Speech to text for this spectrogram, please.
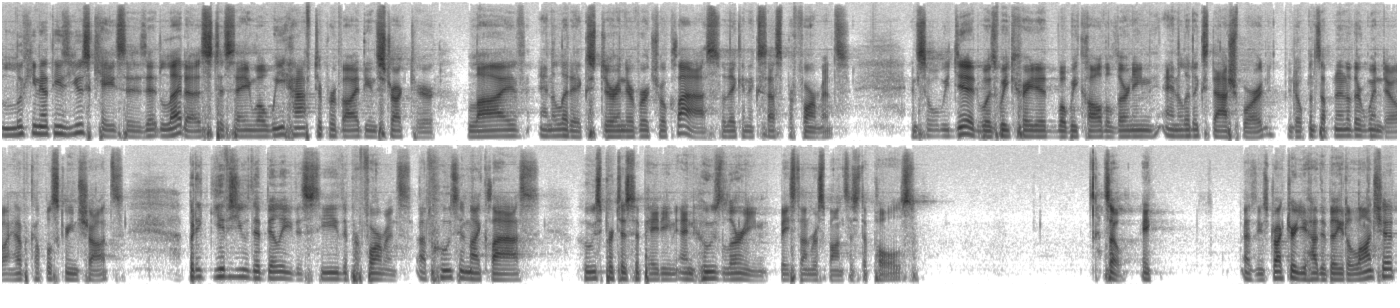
looking at these use cases, it led us to saying, well, we have to provide the instructor live analytics during their virtual class so they can assess performance. And so what we did was we created what we call the Learning Analytics Dashboard. It opens up in another window. I have a couple screenshots. But it gives you the ability to see the performance of who's in my class, who's participating, and who's learning based on responses to polls. So it, as an instructor, you have the ability to launch it.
